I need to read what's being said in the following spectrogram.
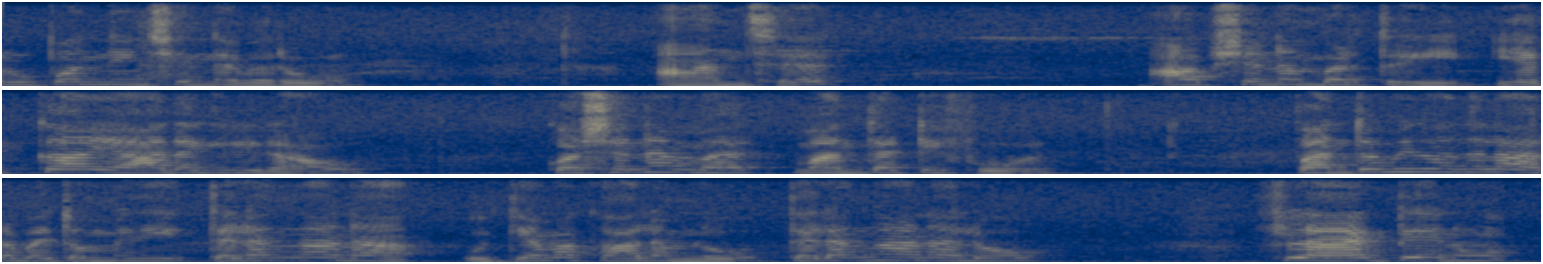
రూపొందించిందెవరు? Answer option number three Ekka Yadagirirao. Question number one thirty four పంతొమ్మిది వందల అరవై తొమ్మిది తెలంగాణ ఉద్యమ కాలంలో తెలంగాణలో ఫ్లాగ్ డేను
